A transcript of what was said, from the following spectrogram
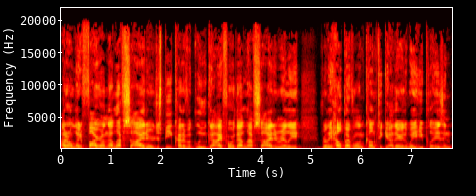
I don't know, light a fire on that left side or just be kind of a glue guy for that left side and really, really help everyone come together the way he plays. And,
